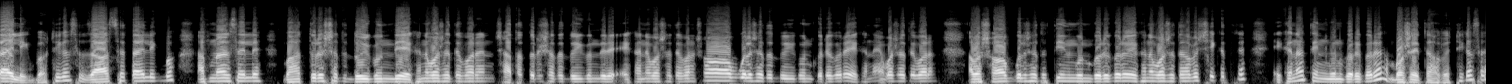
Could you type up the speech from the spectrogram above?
তাই লিখব, ঠিক আছে? যা আছে তাই লিখব। আপনারা চাইলে বাহাত্তরের সাথে দুই গুণ দিয়ে এখানে বসাতে পারেন, সাতাত্তরের সাথে দুই গুণ দিয়ে এখানে বসাতে পারেন, সবগুলোর সাথে দুই গুণ করে করে এখানে বসাতে পারেন। আবার সবগুলোর সাথে তিন গুণ করে করে এখানে বসাতে হবে, সেক্ষেত্রে এখানেও তিন গুণ করে করে বসাইতে হবে, ঠিক আছে?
